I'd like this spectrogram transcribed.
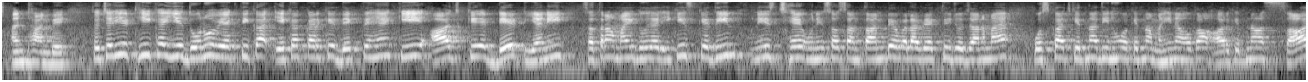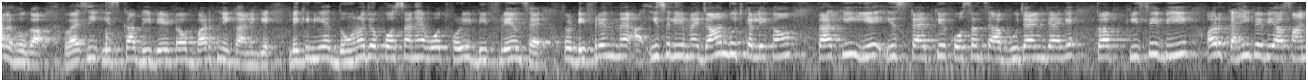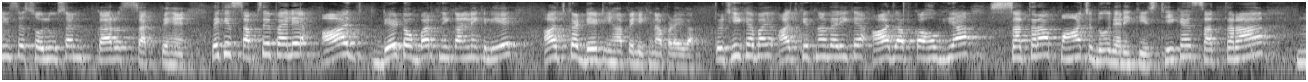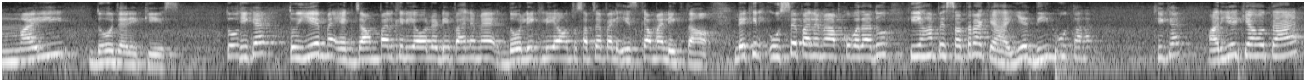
अंठानवे। तो चलिए ठीक है, ये दोनों व्यक्ति का एक एक करके देखते हैं कि आज के डेट यानी 17 मई 2021 के दिन उन्नीस छः उन्नीस वाला व्यक्ति जो जन्मा है, उसका कितना दिन होगा, कितना महीना होगा और कितना साल होगा, वैसे ही इसका भी डेट ऑफ़ बर्थ निकालेंगे। लेकिन ये दोनों जो क्वेश्चन है, वो थोड़ी डिफरेंस है। तो डिफरेंस मैं, इसलिए मैं जानबूझ कर लिखा हूँ, ताकि ये इस टाइप के क्वेश्चन से आप बुझाएँगे, जाएँगे तो आप किसी भी और कहीं पर भी आसानी से सोल्यूशन कर सकते हैं। देखिए, सबसे पहले आज डेट ऑफ़ बर्थ निकालने के लिए आज का डेट यहाँ पे लिखना पड़ेगा। तो ठीक है भाई, आज कितना तारीख है? आज आपका हो गया सत्रह पाँच दो हज़ार इक्कीस। ठीक है, सत्रह मई दो हज़ार इक्कीस। तो ठीक है तो ये मैं एग्ज़ाम्पल के लिए ऑलरेडी पहले मैं दो लिख लिया हूँ तो सबसे पहले इसका मैं लिखता हूँ। लेकिन उससे पहले मैं आपको बता दूँ कि यहाँ पे सत्रह क्या है? ये दिन होता है। ठीक है, और ये क्या होता है?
